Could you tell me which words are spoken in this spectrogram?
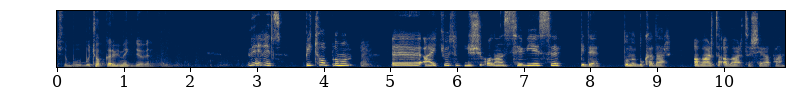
İşte bu, bu çok garibime gidiyor benim. Ve evet bir toplumun e, IQ'su düşük olan seviyesi bir de bunu bu kadar abartı abartı şey yapan,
